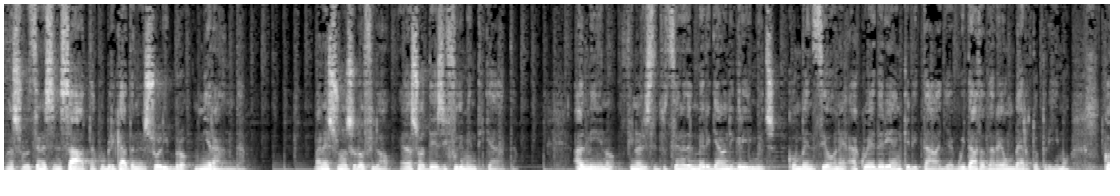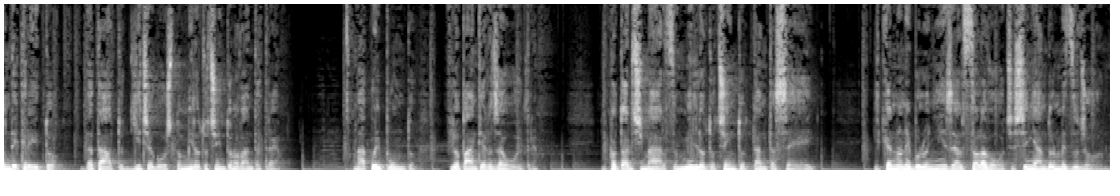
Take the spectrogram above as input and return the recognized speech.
Una soluzione sensata, pubblicata nel suo libro Miranda ma nessuno se lo filò e la sua tesi fu dimenticata. Almeno fino all'istituzione del meridiano di Greenwich, convenzione a cui aderì anche l'Italia, guidata da re Umberto I, con decreto datato 10 agosto 1893. Ma a quel punto Filopanti era già oltre. Il 14 marzo 1886 il cannone bolognese alzò la voce, segnando il mezzogiorno.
